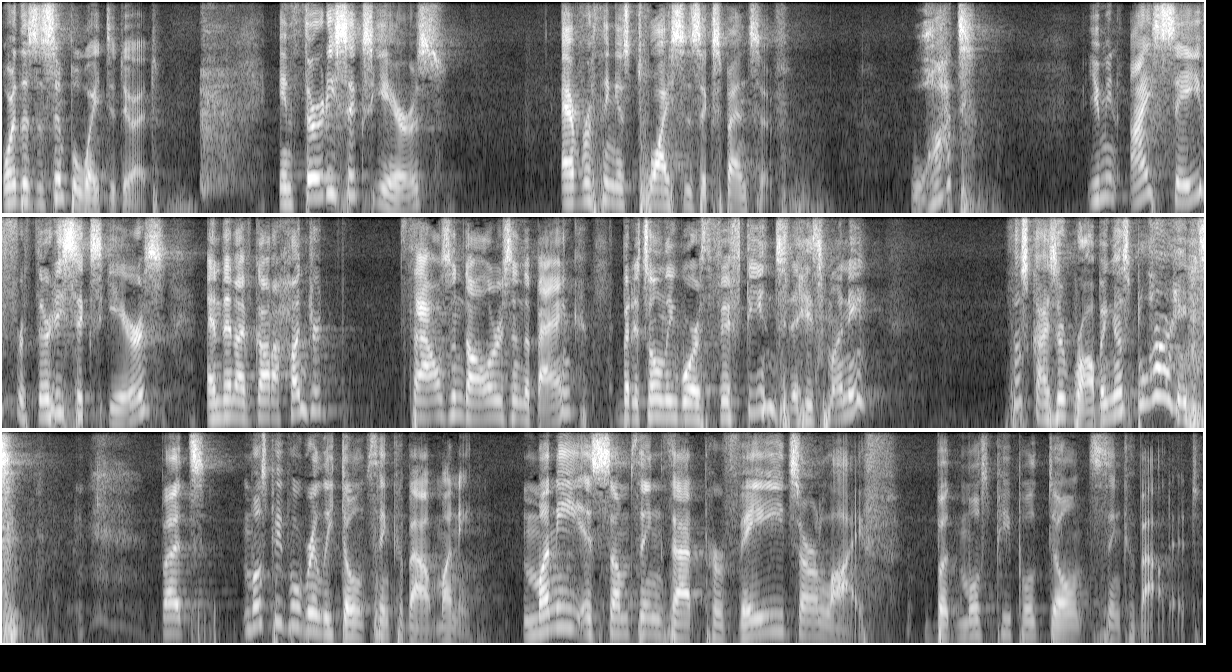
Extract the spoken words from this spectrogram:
Or there's a simple way to do it. In 36 years, everything is twice as expensive. What? You mean I save for 36 years and then I've got $100,000 in the bank, but it's only worth 50 in today's money? Those guys are robbing us blind. but most people really don't think about money. Money is something that pervades our life, but most people don't think about it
